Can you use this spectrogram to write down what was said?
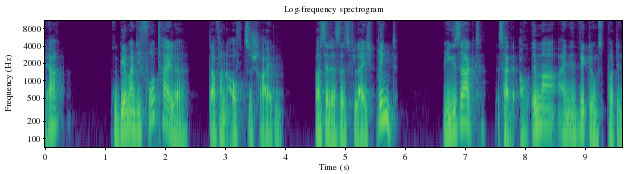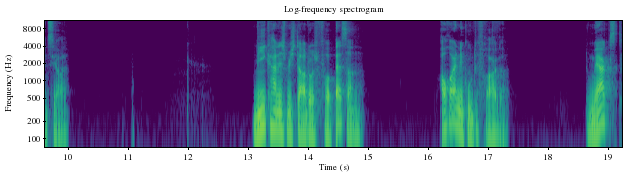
Ja? Probier mal die Vorteile davon aufzuschreiben, was er das jetzt vielleicht bringt. Wie gesagt, es hat auch immer ein Entwicklungspotenzial. Wie kann ich mich dadurch verbessern? Auch eine gute Frage. Du merkst,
